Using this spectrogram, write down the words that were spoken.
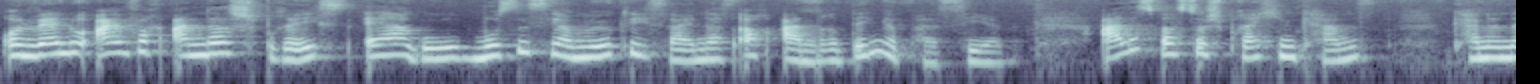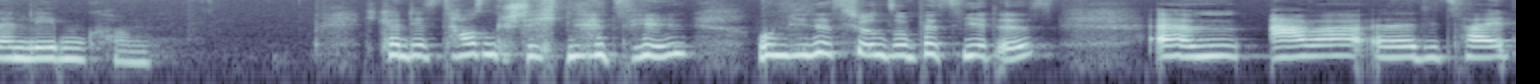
Und wenn du einfach anders sprichst, ergo muss es ja möglich sein, dass auch andere Dinge passieren. Alles, was du sprechen kannst, kann in dein Leben kommen. Ich könnte jetzt tausend Geschichten erzählen, wo mir das schon so passiert ist. Ähm, aber äh, die Zeit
